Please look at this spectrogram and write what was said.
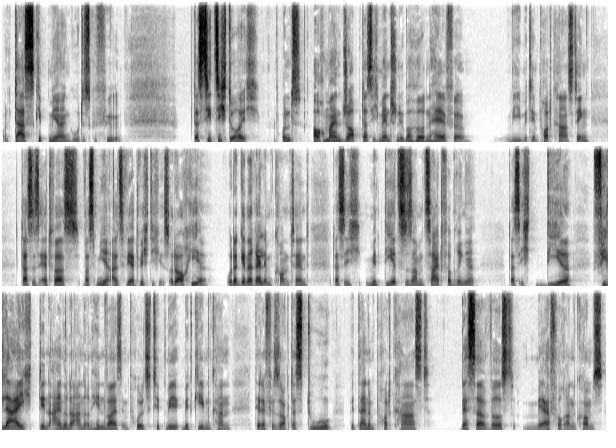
Und das gibt mir ein gutes Gefühl. Das zieht sich durch. Und auch mein Job, dass ich Menschen über Hürden helfe, wie mit dem Podcasting, das ist etwas, was mir als Wert wichtig ist. Oder auch hier oder generell im Content, dass ich mit dir zusammen Zeit verbringe, dass ich dir vielleicht den ein oder anderen Hinweis, Impuls, Tipp mitgeben kann, der dafür sorgt, dass du mit deinem Podcast besser wirst, mehr vorankommst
